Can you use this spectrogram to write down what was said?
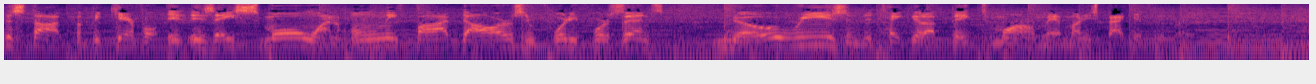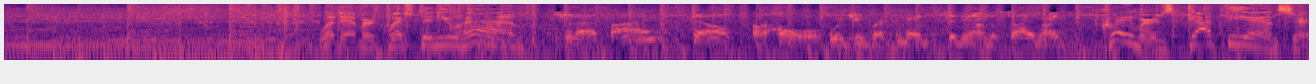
the stock, but be careful. It is a small one, only $5.44. No reason to take it up big tomorrow. Mad Money's back into the break. Whatever question you have. Should I buy, sell, or hold? Would you recommend sitting on the sidelines? Cramer's got the answer.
